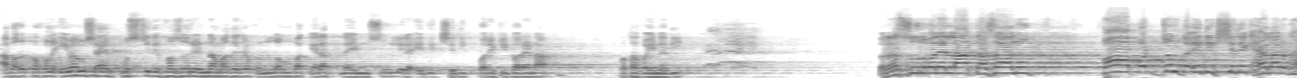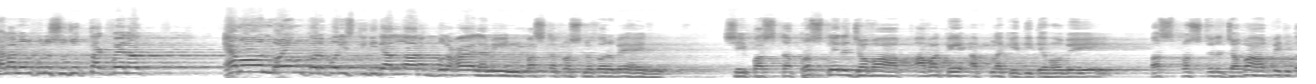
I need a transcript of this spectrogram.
আবার কখনো ইমাম সাহেব মসজিদে ফজরের নামাজে যখন লম্বা কেরাত নেয়, মুসল্লিরা এদিক সেদিক করে, কি করে না? কথা কই না দি? রাসূল বলে পা পর্যন্ত এদিক সেদিক হেলার হেলানোর কোনো সুযোগ থাকবে না। এমন ভয়ঙ্কর পরিস্থিতিতে আল্লাহ রাব্বুল আলামিন পাঁচটা প্রশ্ন করবেন। সেই পাঁচটা প্রশ্নের জবাব আমাকে, আপনাকে দিতে হবে। পাঁচ প্রশ্নের জবাব ব্যতীত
